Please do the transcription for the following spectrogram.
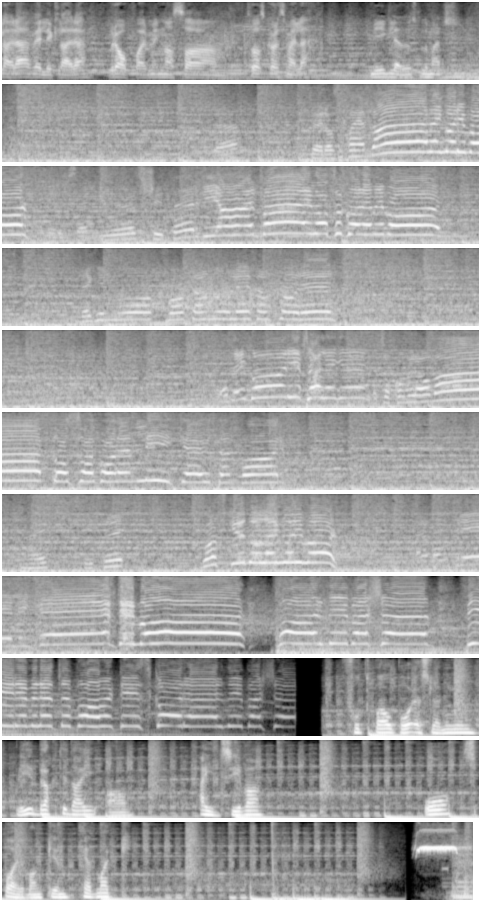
Klare, veldig klare. Bra oppvarming, og så, så skal det smelle. Vi gleder oss til match. Tør også på henda. Den går i mål! Seriøs skyter Vi har bein, og så går den i mål! Legger mot Kvartan Nordli, som skårer. Og den går i tverrlegger! Og så kommer han opp, og så går den like utenfor. Høyt, skyter. Godt skudd, og den går i mål! Her er ballen tre, Lindgren i mål! For Nybergsen! Fire minutter på overtid, skårer Nybergsen! Fotball på Østlendingen blir brakt til deg av Eidsiva og Sparebanken Hedmark.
